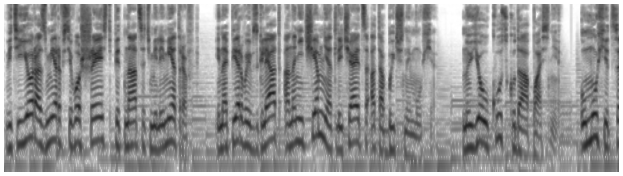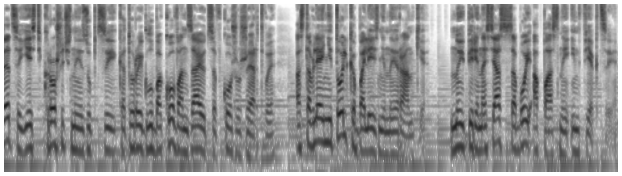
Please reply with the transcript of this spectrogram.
ведь ее размер всего 6-15 мм, и на первый взгляд она ничем не отличается от обычной мухи. Но ее укус куда опаснее. У мухи цецы есть крошечные зубцы, которые глубоко вонзаются в кожу жертвы, оставляя не только болезненные ранки, но и перенося с собой опасные инфекции.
